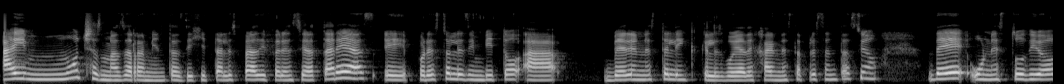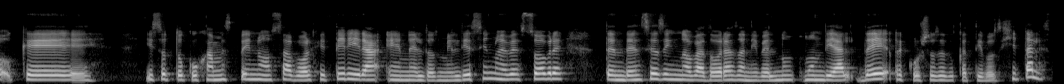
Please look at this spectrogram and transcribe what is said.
Hay muchas más herramientas digitales para diferenciar tareas, eh, por esto les invito a ver en este link que les voy a dejar en esta presentación de un estudio que hizo Tokuhama Espinosa, Borja y Tirira en el 2019 sobre tendencias innovadoras a nivel mundial de recursos educativos digitales.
